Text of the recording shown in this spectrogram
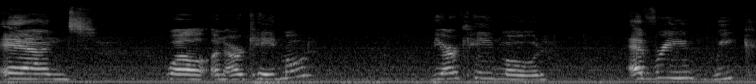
and well, an arcade mode. The arcade mode every week,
